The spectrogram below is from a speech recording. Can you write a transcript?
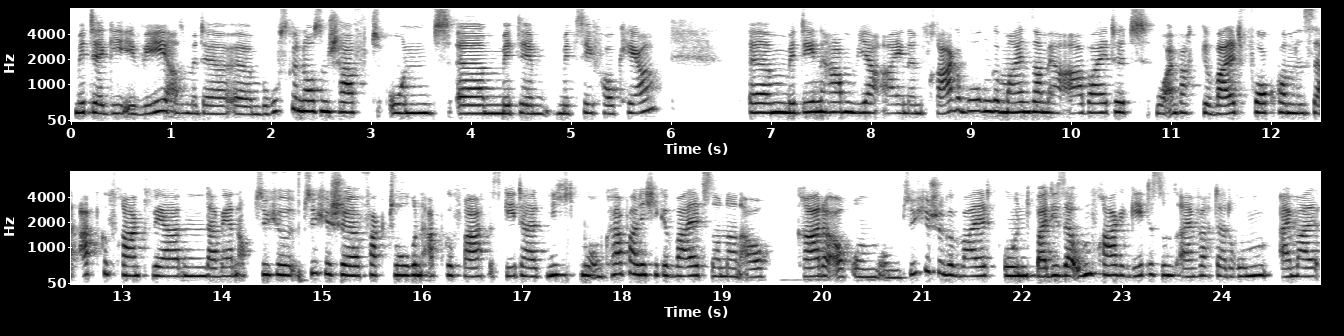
mit der GEW, also mit der ähm, Berufsgenossenschaft und ähm, mit dem mit CV Care. Ähm, mit denen haben wir einen Fragebogen gemeinsam erarbeitet, wo einfach Gewaltvorkommnisse abgefragt werden. Da werden auch psycho, psychische Faktoren abgefragt. Es geht halt nicht nur um körperliche Gewalt, sondern auch gerade auch um, um psychische Gewalt. Und bei dieser Umfrage geht es uns einfach darum, einmal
